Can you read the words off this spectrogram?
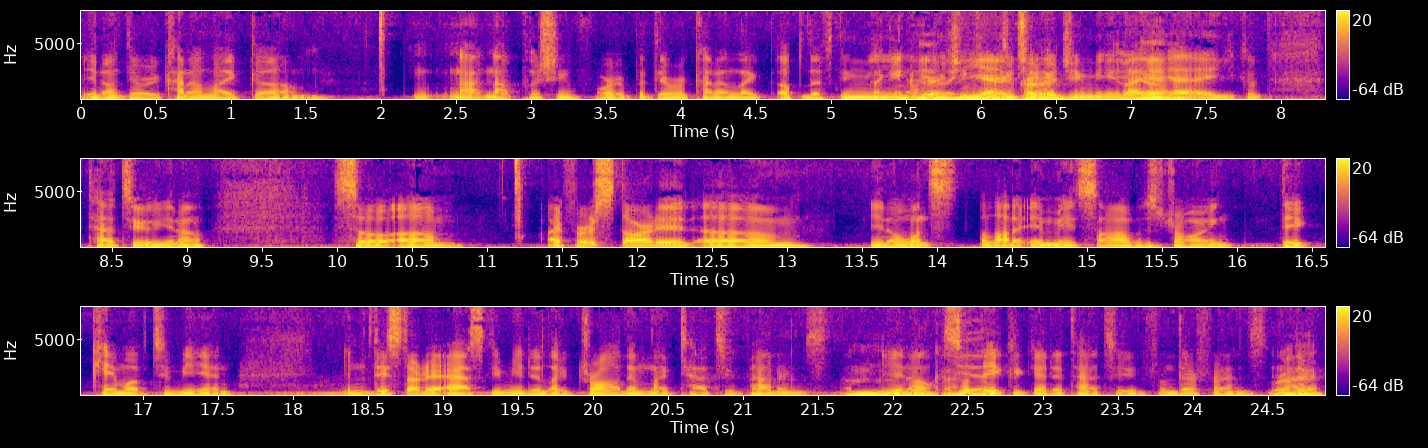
you know they were kind of like um not not pushing for it but they were kind of like uplifting me Like you know? encouraging yeah, to- encouraging me like Yeah. yeah hey you could tattoo you know? So um i first started um you know once a lot of inmates saw i was drawing they came up to me and you know they started asking me to like draw them like tattoo patterns Mm, you know okay. so Yeah. they could get it tattooed from their friends Right. their-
